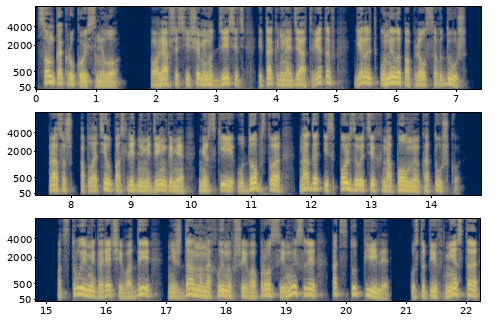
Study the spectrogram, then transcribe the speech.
Сон как рукой сняло. Повалявшись еще минут десять и так и не найдя ответов, Геральт уныло поплелся в душ. Раз уж оплатил последними деньгами мирские удобства, надо использовать их на полную катушку. Под струями горячей воды нежданно нахлынувшие вопросы и мысли отступили, уступив место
